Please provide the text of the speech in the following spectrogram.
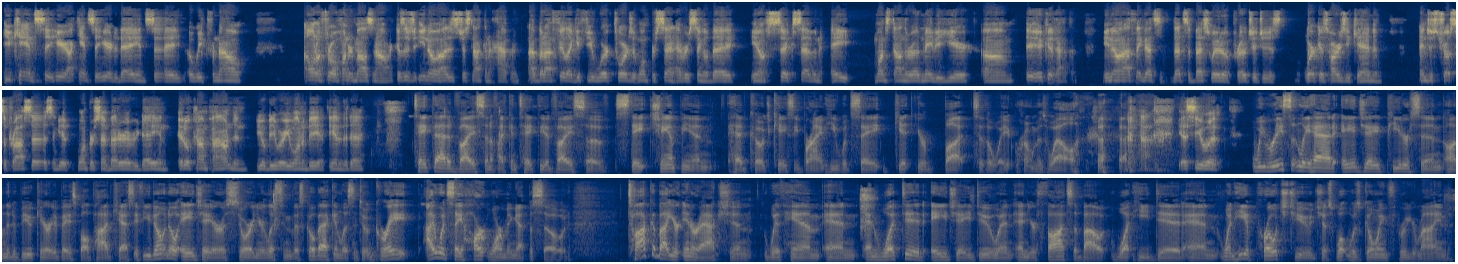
you can't sit here. I can't sit here today and say a week from now, I want to throw 100 miles an hour because you know it's just not going to happen. But I feel like if you work towards it one percent every single day, you know, six, seven, eight months down the road, maybe a year, um, it, it, could happen. You know, and I think that's that's the best way to approach it. Just work as hard as you can and and just trust the process and get one percent better every day, and it'll compound, and you'll be where you want to be at the end of the day. Take that advice, and if I can take the advice of state champion head coach Casey Bryant, he would say, "Get your butt to the weight room as well." yes, he would. We recently had AJ Peterson on the Dubuque Area Baseball Podcast. If you don't know AJ or a story and you're listening to this, go back and listen to a great, I would say, heartwarming episode talk about your interaction with him and and what did AJ do and and your thoughts about what he did and when he approached you just what was going through your mind?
